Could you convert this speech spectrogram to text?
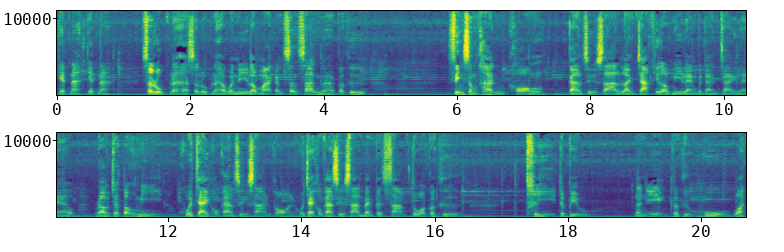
เก็ตนะเก็ตนะ สรุปนะฮะสรุปนะฮะวันนี้เรามากันสั้นๆนะฮะก็คือสิ่งสำคัญของการสื่อสารหลังจากที่เรามีแรงบันดาลใจแล้ว เราจะต้องมีหัวใจของการสื่อสารก่อน หัวใจของการสื่อสารแบ่งเป็น 3 ตัวก็คือ 3W นั่นเองก็คือ who what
